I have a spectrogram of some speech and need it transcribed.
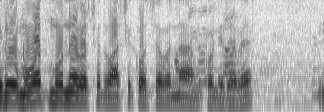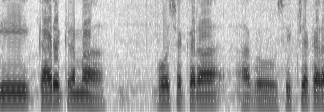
ಇದು ಮೂವತ್ತ್ಮೂರನೇ ವರ್ಷದ ವಾರ್ಷಿಕೋತ್ಸವವನ್ನು ಹಮ್ಮಿಕೊಂಡಿದ್ದೇವೆ. ಈ ಕಾರ್ಯಕ್ರಮ ಪೋಷಕರ ಹಾಗೂ ಶಿಕ್ಷಕರ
